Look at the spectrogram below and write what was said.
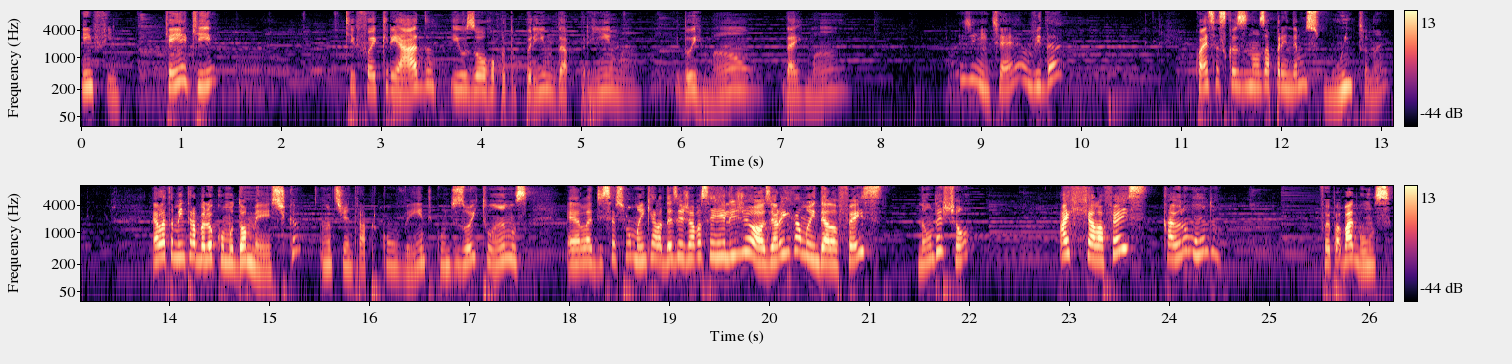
Enfim, quem aqui que foi criado e usou roupa do primo, da prima, do irmão, da irmã? Mas, gente, é a vida. Com essas coisas nós aprendemos muito, né? Ela também trabalhou como doméstica antes de entrar para o convento. E com 18 anos, ela disse à sua mãe que ela desejava ser religiosa. E olha o que a mãe dela fez? Não deixou. Aí o que ela fez? Caiu no mundo foi para bagunça.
